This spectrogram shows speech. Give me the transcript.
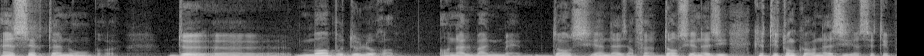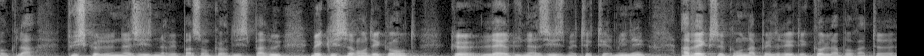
un certain nombre de euh, membres de l'Europe, en Allemagne même, d'anciens nazis, enfin d'anciens nazis, qui étaient encore nazis à cette époque-là, puisque le nazisme n'avait pas encore disparu, mais qui se rendaient compte que l'ère du nazisme était terminée, avec ce qu'on appellerait des collaborateurs,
